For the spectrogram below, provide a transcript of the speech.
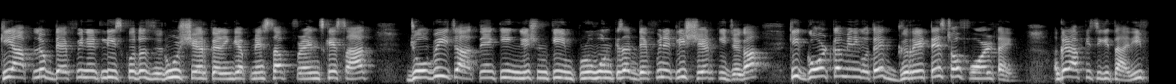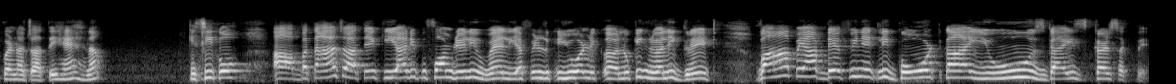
कि आप लोग डेफिनेटली इसको तो ज़रूर शेयर करेंगे अपने सब फ्रेंड्स के साथ, जो भी चाहते हैं कि इंग्लिश उनकी इंप्रूव हो, उनके साथ डेफिनेटली शेयर कीजिएगा कि गोड का मीनिंग होता है ग्रेटेस्ट ऑफ़ ऑल टाइम अगर आप किसी की तारीफ़ करना चाहते हैं, है ना? किसी को आ, बताना चाहते हैं कि यार यू परफॉर्म रियली वेल या फिर you are looking really great वहाँ पे आप डेफिनेटली गोट का यूज़ गाइज़ कर सकते हैं।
